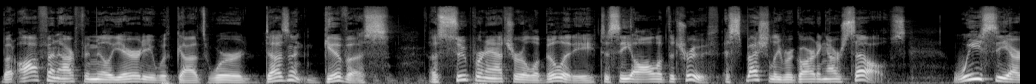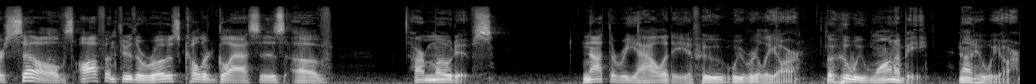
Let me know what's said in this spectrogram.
But often our familiarity with God's Word doesn't give us a supernatural ability to see all of the truth, especially regarding ourselves. We see ourselves often through the rose colored glasses of our motives, not the reality of who we really are, but who we want to be not who we are.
